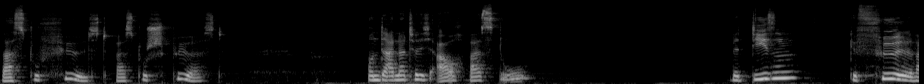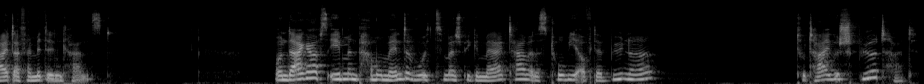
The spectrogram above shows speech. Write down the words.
was du fühlst, was du spürst. Und dann natürlich auch, was du mit diesem Gefühl weiter vermitteln kannst. Und da gab es eben ein paar Momente, wo ich zum Beispiel gemerkt habe, dass Tobi auf der Bühne total gespürt hat.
